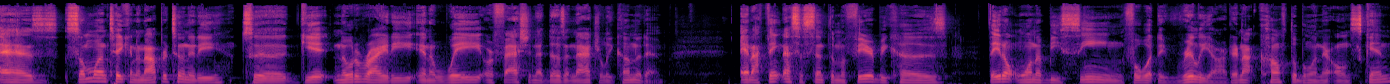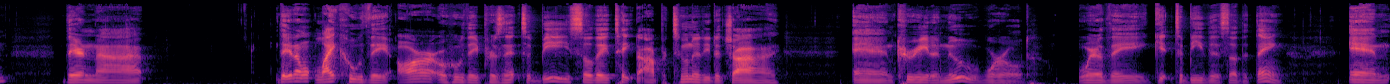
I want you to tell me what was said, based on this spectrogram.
as someone taking an opportunity to get notoriety in a way or fashion that doesn't naturally come to them. And I think that's a symptom of fear because they don't want to be seen for what they really are. They're not comfortable in their own skin. They're not they don't like who they are or who they present to be, so they take the opportunity to try and create a new world where they get to be this other thing. And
